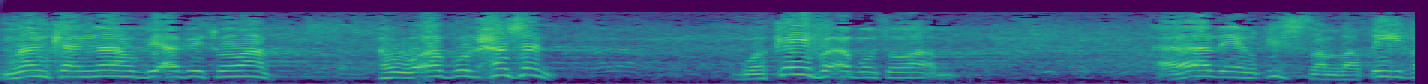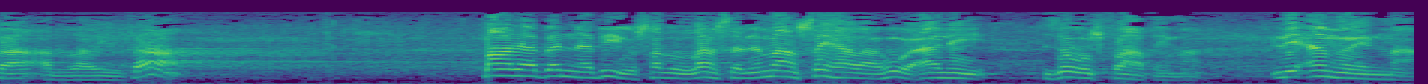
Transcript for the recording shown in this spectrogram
من كناه بأبي تراب؟ هو أبو الحسن. وكيف أبو تراب؟ هذه القصة اللطيفة الظريفة. طلب النبي صلى الله عليه وسلم صهره علي زوج فاطمة لأمر ما.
